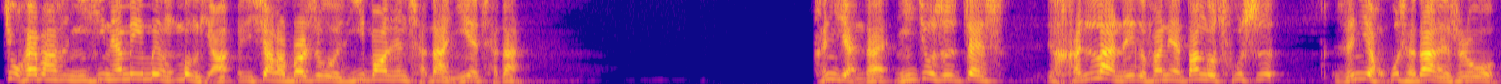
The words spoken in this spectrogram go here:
就害怕是你今天没梦梦想，下了班之后一帮人扯淡，你也扯淡。很简单，你就是在很烂的一个饭店当个厨师。人家胡扯淡的时候，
